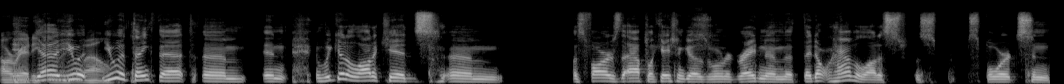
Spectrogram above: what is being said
already yeah you would well. you would think that um and we get a lot of kids um as far as the application goes when we're grading them that they don't have a lot of sports and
